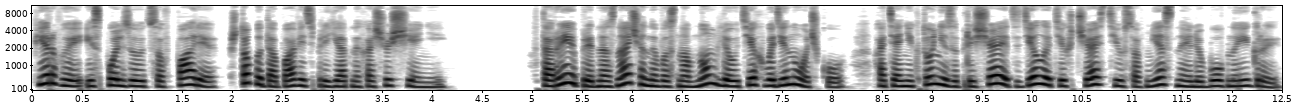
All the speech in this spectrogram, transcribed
Первые используются в паре, чтобы добавить приятных ощущений. Вторые предназначены в основном для утех в одиночку, хотя никто не запрещает сделать их частью совместной любовной игры.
